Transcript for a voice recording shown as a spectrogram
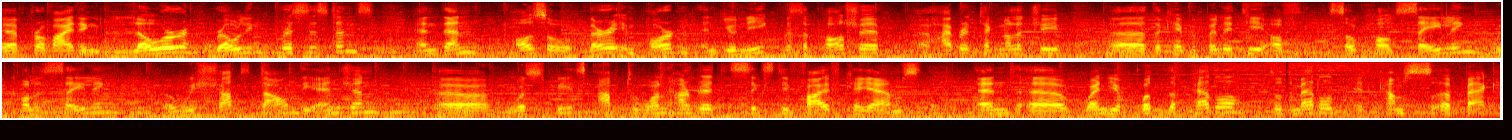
uh, providing lower rolling resistance and then also very important and unique with the Porsche uh, hybrid technology uh, the capability of so-called sailing. We call it sailing. Uh, we shut down the engine uh, with speeds up to 165 kms. And uh, when you put the pedal to the metal it comes back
